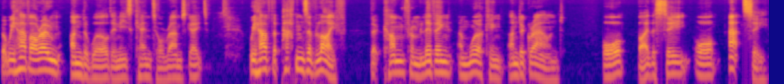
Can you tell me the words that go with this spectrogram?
but we have our own underworld in East Kent or Ramsgate. We have the patterns of life that come from living and working underground, or by the sea, or at sea.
